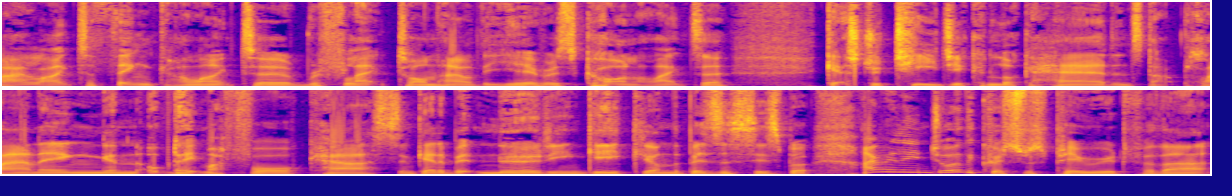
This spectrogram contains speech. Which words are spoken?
I like to think, I like to reflect on how the year has gone. I like to get strategic and look ahead and start planning and update my forecasts and get a bit nerdy and geeky on the businesses. But I really enjoy the Christmas period for that.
